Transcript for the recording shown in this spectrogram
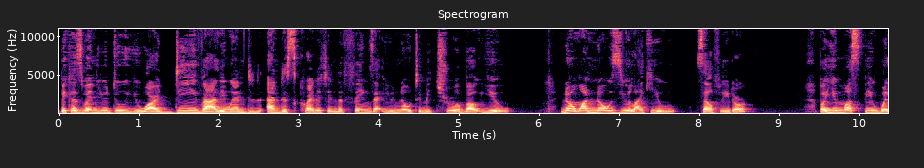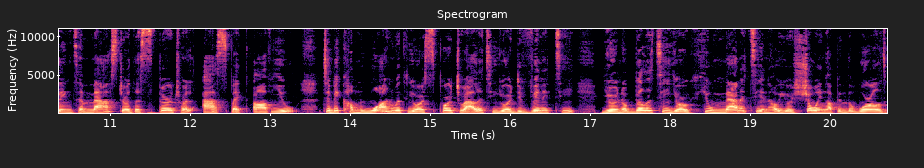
Because when you do, you are devaluing and, discrediting the things that you know to be true about you. No one knows you like you, self leader. But you must be willing to master the spiritual aspect of you, to become one with your spirituality, your divinity, your nobility, your humanity, and how you're showing up in the world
